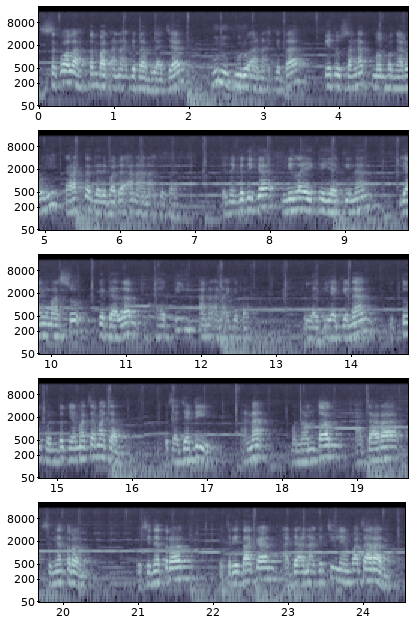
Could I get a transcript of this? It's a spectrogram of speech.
sekolah tempat anak kita belajar, guru-guru anak kita itu sangat mempengaruhi karakter daripada anak-anak kita. Dan yang ketiga, nilai keyakinan yang masuk ke dalam hati anak-anak kita. Nilai keyakinan itu bentuknya macam-macam. Bisa jadi anak menonton acara sinetron. Di sinetron diceritakan ada anak kecil yang pacaran,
